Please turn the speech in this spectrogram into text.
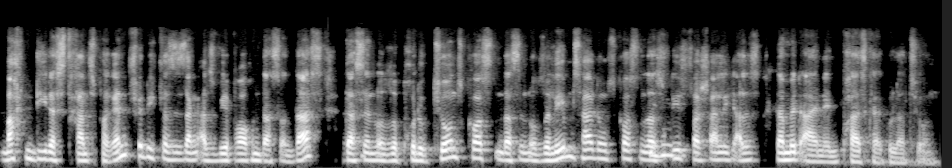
Machen die das transparent für dich, dass sie sagen, also wir brauchen das und das, das sind unsere Produktionskosten, das sind unsere Lebenshaltungskosten, das mhm. fließt wahrscheinlich alles damit ein in Preiskalkulationen.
